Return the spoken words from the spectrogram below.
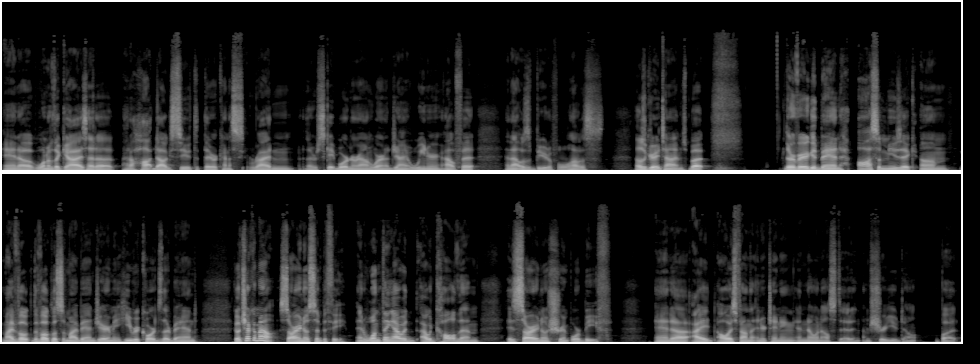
and uh, one of the guys had a had a hot dog suit that they were kind of riding they were skateboarding around wearing a giant wiener outfit. And that was beautiful. That was was great times but they're a very good band awesome music um my voc the vocalist of my band jeremy he records their band go check them out sorry no sympathy and one thing i would i would call them is sorry no shrimp or beef and uh, I always found that entertaining, and no one else did. And I'm sure you don't. But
